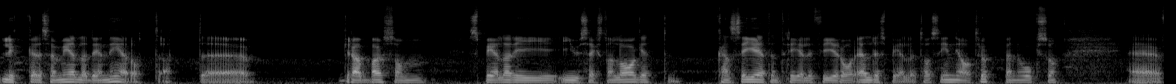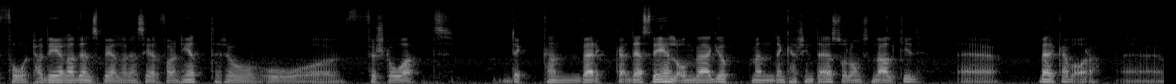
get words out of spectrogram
lyckades förmedla det neråt. Att eh, grabbar som spelar i, i U16-laget kan se att en tre eller fyra år äldre spelare tar sig in i A-truppen och också eh, får ta del av den spelarens erfarenheter och, och förstå att det kan verka, alltså det är en lång väg upp men den kanske inte är så lång som det alltid eh, verkar vara. Eh,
